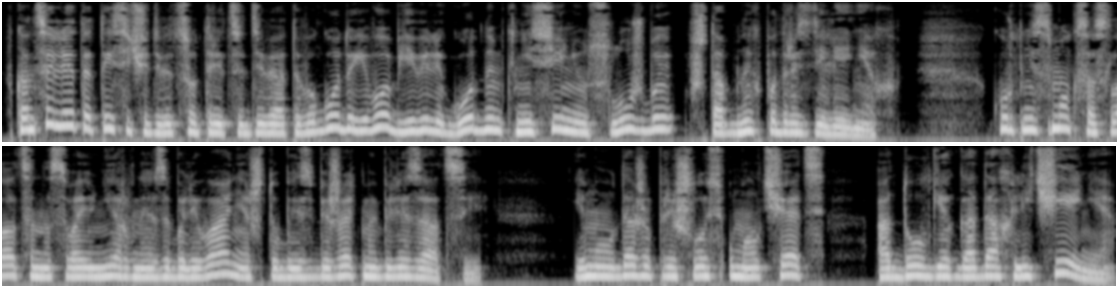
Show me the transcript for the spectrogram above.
В конце лета 1939 года его объявили годным к несению службы в штабных подразделениях. Курт не смог сослаться на свое нервное заболевание, чтобы избежать мобилизации. Ему даже пришлось умолчать о долгих годах лечения.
